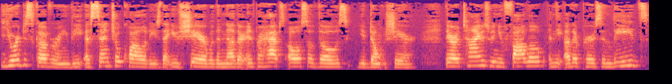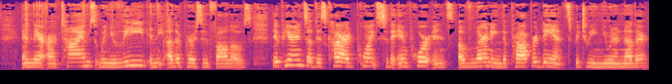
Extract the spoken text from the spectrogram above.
You're discovering the essential qualities that you share with another and perhaps also those you don't share. There are times when you follow and the other person leads and there are times when you lead and the other person follows. The appearance of this card points to the importance of learning the proper dance between you and another.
